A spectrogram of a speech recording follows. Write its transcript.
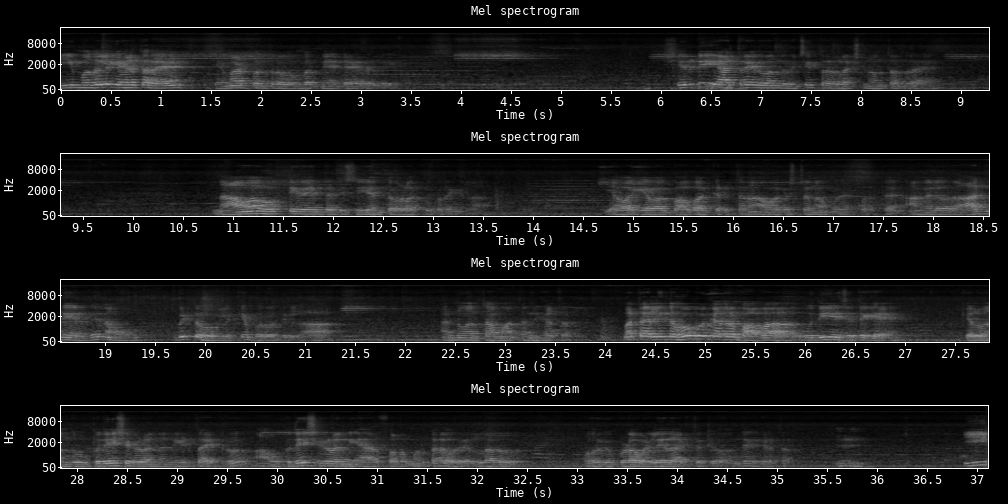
ಈ ಮೊದಲಿಗೆ ಹೇಳ್ತಾರೆ ಹೇಮಾಡ್ ಪಂತರು ಒಂಬತ್ತನೇ ಅಧ್ಯಾಯದಲ್ಲಿ, ಶಿರ್ಡಿ ಯಾತ್ರೆಯ ಒಂದು ವಿಚಿತ್ರ ಲಕ್ಷಣ ಅಂತಂದ್ರೆ, ನಾವ ಹೋಗ್ತೀವಿ ಅಂತ ಡಿಸಿಷನ್ ತಗೊಳಕ್ಕೂ ಬರಂಗಿಲ್ಲ. ಯಾವಾಗ ಯಾವಾಗ ಬಾಬಾ ಕರಿತಾನೋ ಅವಾಗಷ್ಟೇ ನಾವು ಹೋಗಕ್ಕೆ ಬರುತ್ತೆ. ಆಮೇಲೆ ಅವರ ಆಜ್ಞೆ ಇಲ್ಲದೆ ನಾವು ಬಿಟ್ಟು ಹೋಗ್ಲಿಕ್ಕೆ ಬರೋದಿಲ್ಲ ಅನ್ನುವಂಥ ಮಾತನ್ನು ಹೇಳ್ತಾರೆ. ಮತ್ತು ಅಲ್ಲಿಂದ ಹೋಗ್ಬೇಕಾದ್ರೆ ಬಾಬಾ ಉದಿಯ ಜೊತೆಗೆ ಕೆಲವೊಂದು ಉಪದೇಶಗಳನ್ನು ನೀಡ್ತಾ ಇದ್ರು. ಆ ಉಪದೇಶಗಳನ್ನು ಯಾರು ಫಾಲೋ ಮಾಡ್ತಾರೆ ಅವರೆಲ್ಲರೂ ಅವ್ರಿಗೂ ಕೂಡ ಒಳ್ಳೆಯದಾಗ್ತಿತ್ತು ಅಂತ ಹೇಳ್ತಾರೆ. ಈ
